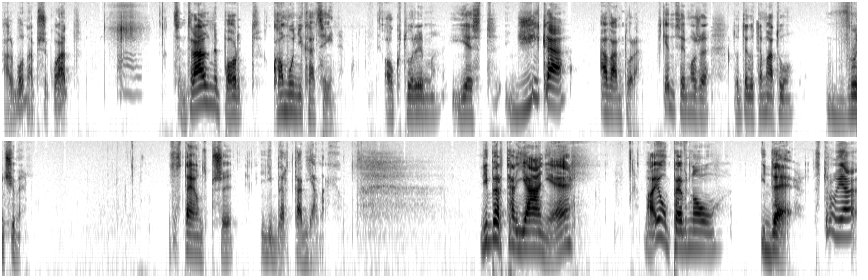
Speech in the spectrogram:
albo na przykład centralny port komunikacyjny, o którym jest dzika awantura. Sobie może do tego tematu wrócimy zostając przy libertarianach. Libertarianie mają pewną ideę, którą ja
